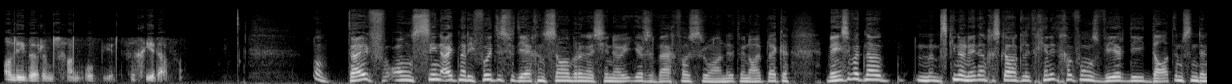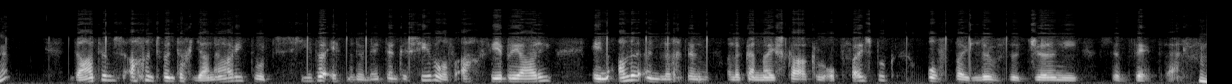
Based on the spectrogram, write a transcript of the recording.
al die wurms gaan opeet. Vergeet daarvan. Oh, Dave, ons sien uit na die foto's wat jy gaan saambring as jy nou eers weg was Rwanda toe in daai plekke. Mense wat nou miskien nou net ingeskakel het, gee net gou vir ons weer die datums en dinge. Datums 28 Januarie tot 7 ek moet nou net dink 7 of 8 Februarie en alle inligting, hulle kan my skakel op Facebook of by Live the Journey se webwerf. Hm.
